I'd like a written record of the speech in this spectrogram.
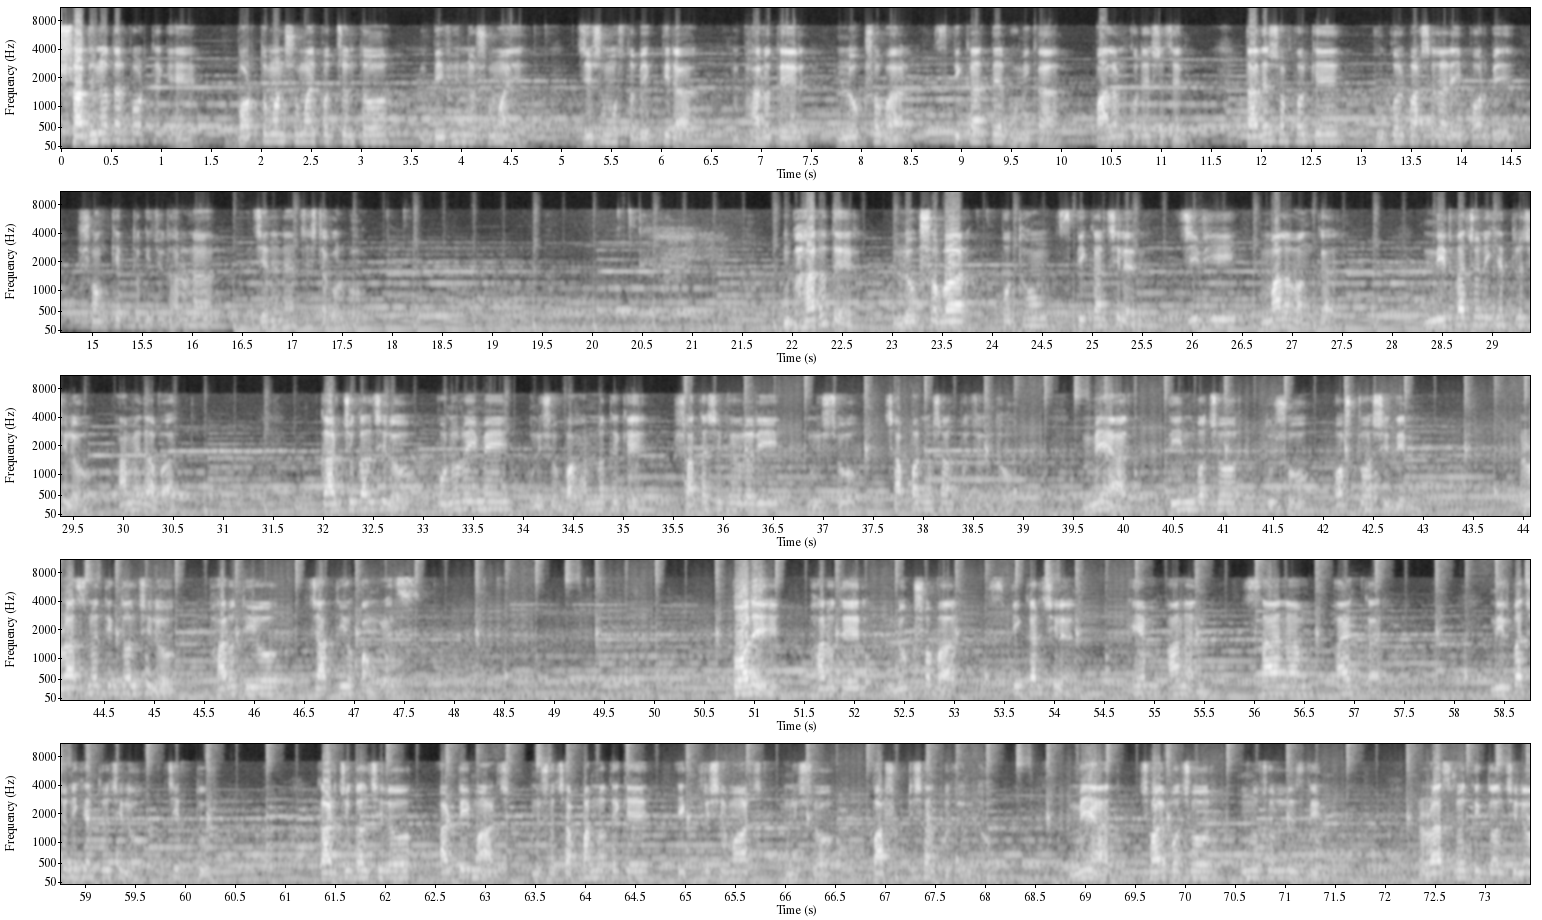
স্বাধীনতার পর থেকে বর্তমান সময় পর্যন্ত বিভিন্ন সময়ে যে সমস্ত ব্যক্তিরা ভারতের লোকসভার স্পিকারদের ভূমিকা পালন করে এসেছেন, তাদের সম্পর্কে ভূগোল পাঠশালার এই পর্বে সংক্ষিপ্ত কিছু ধারণা জেনে নেওয়ার চেষ্টা করব। ভারতের লোকসভার প্রথম স্পিকার ছিলেন জিভি মালাবাঙ্কার। নির্বাচনী ক্ষেত্র ছিল আমেদাবাদ কার্যকাল ছিল পনেরোই মে উনিশশো থেকে সাতাশে ফেব্রুয়ারি উনিশশো ছাপ্পান্ন সাল পর্যন্ত। মেয়াদ তিন বছর দুশো অষ্টআশি দিন। রাজনৈতিক দল ছিল ভারতীয় জাতীয় কংগ্রেস। পরে ভারতের লোকসভার স্পিকার ছিলেন এম আনন্দ সায়ানাম আয়ক্কার। নির্বাচনী ক্ষেত্র ছিল চিত্তুর। কার্যকাল ছিল আটই মার্চ উনিশশো ছাপ্পান্ন থেকে একত্রিশে মার্চ উনিশশো বাষট্টি সাল পর্যন্ত। মেয়াদ ছয় বছর উনচল্লিশ দিন। রাজনৈতিক দল ছিল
